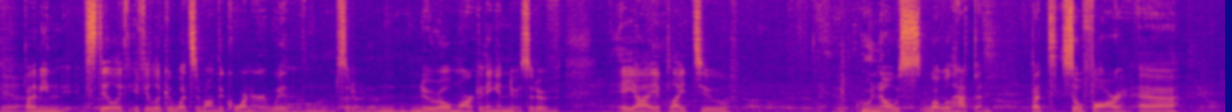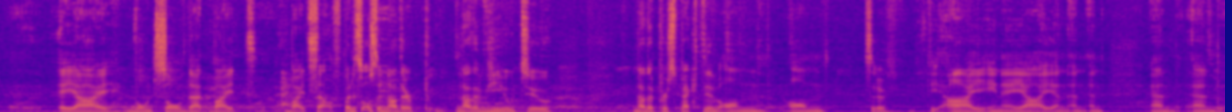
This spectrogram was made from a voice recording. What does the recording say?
Yeah. But I mean, still, if, if you look at what's around the corner with sort of n- neuro marketing and sort of AI applied to, who knows what will happen. But so far, uh, AI won't solve that by it, by itself. But it's also another p- another view to another perspective on on sort of the I in AI and and and and, and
